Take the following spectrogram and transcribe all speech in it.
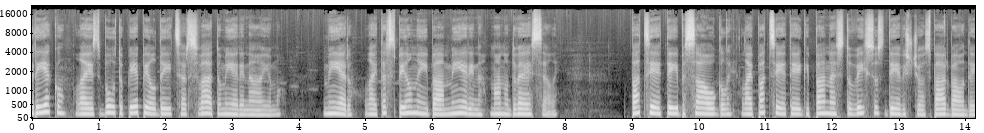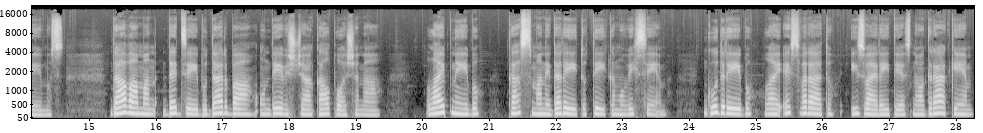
prieku, lai es būtu piepildīts ar svētu mierinājumu, mieru, lai tas pilnībā mierina manu dvēseli, pacietības augli, lai pacietīgi panestu visus dievišķos pārbaudījumus, dāvā man dedzību darbā un dievišķā kalpošanā, laipnību, kas mani darītu tīkamu visiem, gudrību, lai es varētu izvairīties no grēkiem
